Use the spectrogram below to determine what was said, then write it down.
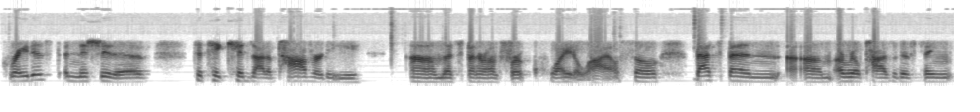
greatest initiative to take kids out of poverty. Um, that's been around for quite a while. So that's been um, a real positive thing.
